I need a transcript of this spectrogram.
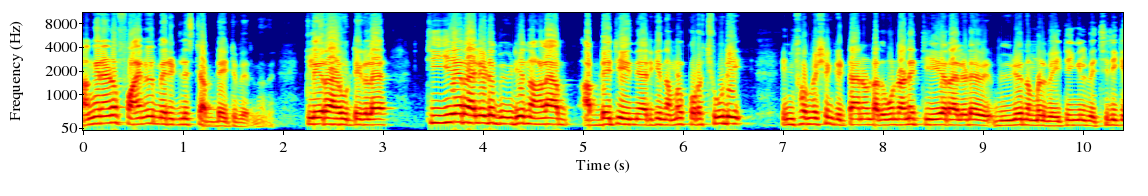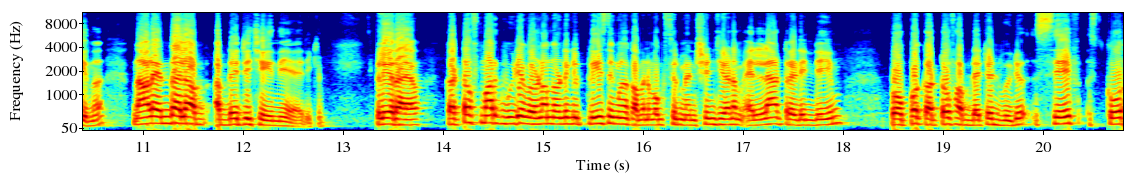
അങ്ങനെയാണ് ഫൈനൽ മെറിറ്റ് ലിസ്റ്റ് അപ്ഡേറ്റ് വരുന്നത്. ക്ലിയർ ആയ കുട്ടികളെ? ടി എ റാലിയുടെ വീഡിയോ നാളെ അപ്ഡേറ്റ് ചെയ്യുന്നതായിരിക്കും. നമ്മൾ കുറച്ചുകൂടി ഇൻഫർമേഷൻ കിട്ടാനുണ്ട്. അതുകൊണ്ടാണ് ടി എ റാലിയുടെ വീഡിയോ നമ്മൾ വെയിറ്റിംഗിൽ വെച്ചിരിക്കുന്നത്. നാളെ എന്തായാലും അപ്ഡേറ്റ് ചെയ്യുന്നതായിരിക്കും. ക്ലിയർ ആയോ? കട്ട് ഓഫ് മാർക്ക് വീഡിയോ വേണമെന്നുണ്ടെങ്കിൽ പ്ലീസ് നിങ്ങൾ കമന്റ് ബോക്സിൽ മെൻഷൻ ചെയ്യണം. എല്ലാ ട്രേഡിന്റെയും proper cut off updated video safe score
